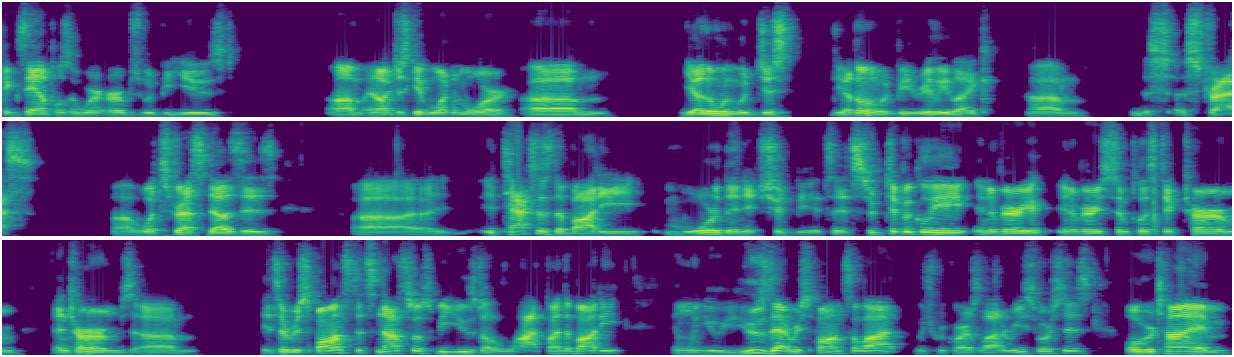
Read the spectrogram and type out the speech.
examples of where herbs would be used. Um, and i'll just give one more. Um, the other one would just the other one would be really like um, the s- stress. Uh, what stress does is uh, it taxes the body more than it should be. It's it's typically in a very in a very simplistic term in terms. Um, it's a response that's not supposed to be used a lot by the body, and when you use that response a lot, which requires a lot of resources, over time,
